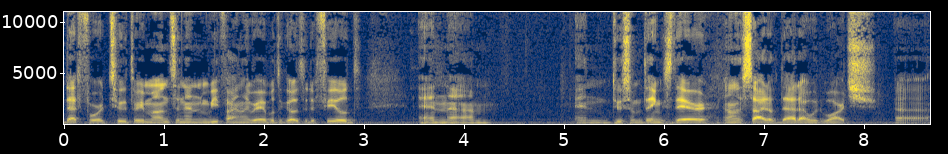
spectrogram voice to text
that for two three months, and then we finally were able to go to the field, and. Um, and do some things there. And on the side of that, I would watch uh,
